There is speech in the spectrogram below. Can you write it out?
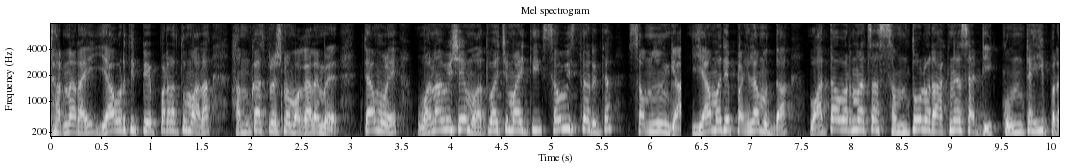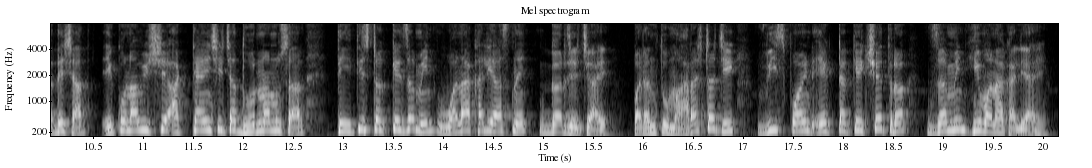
ठरणार आहे. यावरती पेपरला तुम्हाला हमखास प्रश्न बघायला मिळेल. त्यामुळे वनाविषयी महत्त्वाची माहिती सविस्तररित्या समजून घ्या. यामध्ये पहिला मुद्दा वातावरणाचा समतोल राखण्यासाठी कोणत्याही प्रदेशात एकोणावीसशे अठ्ठ्याऐंशीच्या धोरणानुसार तेहतीस टक्के जमीन वनाखाली असणे गरजेचे आहे. परंतु महाराष्ट्राची वीस पॉईंट एक टक्के क्षेत्र जमीन ही वनाखाली आहे.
